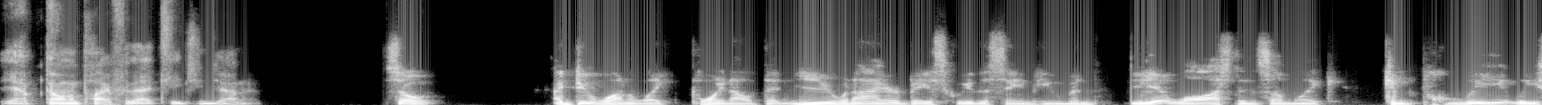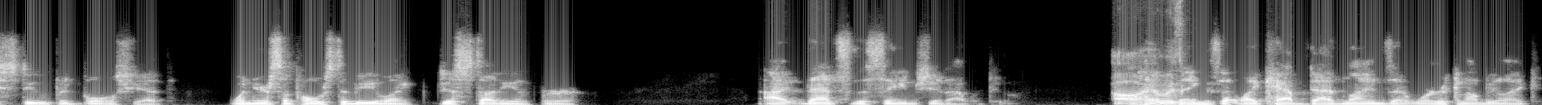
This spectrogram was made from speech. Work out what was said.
Yeah, don't apply for that teaching job. So I do want to like point out that you and I are basically the same human. You get lost in some like completely stupid bullshit when you're supposed to be like just studying for I that's the same shit I would do. Oh, I'll have was things that like have deadlines at work and I'll be like,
